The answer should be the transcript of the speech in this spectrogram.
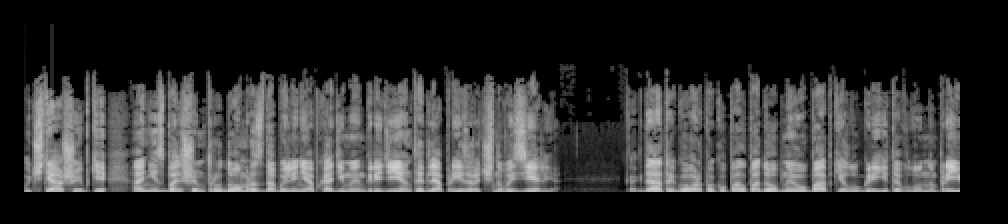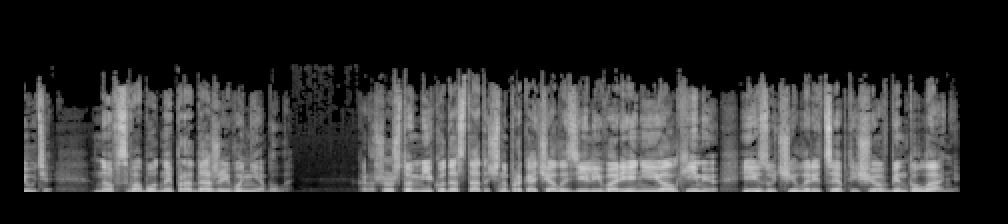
Учтя ошибки, они с большим трудом раздобыли необходимые ингредиенты для призрачного зелья. Когда-то Гор покупал подобное у бабки Лугриты в лунном приюте, но в свободной продаже его не было. Хорошо, что Мико достаточно прокачала зелье варенье и алхимию и изучила рецепт еще в Бентулане.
